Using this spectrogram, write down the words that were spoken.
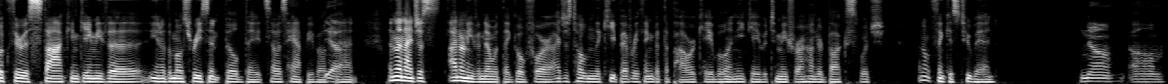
looked through his stock and gave me the you know the most recent build date. So I was happy about Yeah. that. And then I just I don't even know what they go for. I just told him to keep everything but the power cable, and he gave it to me for a hundred bucks, which I don't think is too bad. No. Um,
